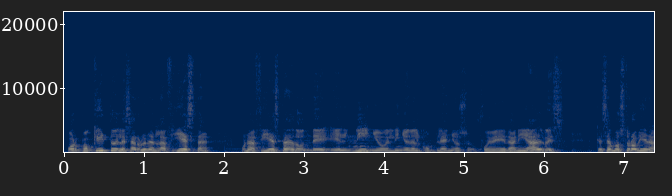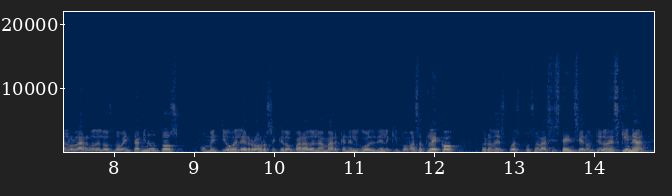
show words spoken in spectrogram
Por poquito les arruinan la fiesta. Una fiesta donde el niño, el niño del cumpleaños, fue Dani Alves, que se mostró bien a lo largo de los 90 minutos, cometió el error, se quedó parado en la marca en el gol del equipo mazatleco, pero después puso la asistencia en un tiro de esquina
